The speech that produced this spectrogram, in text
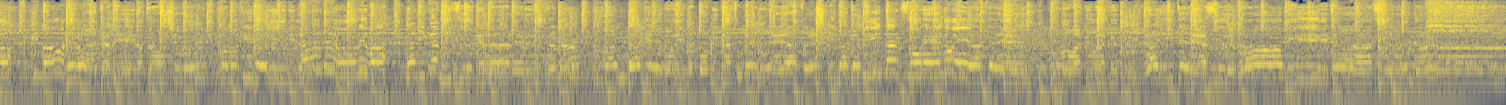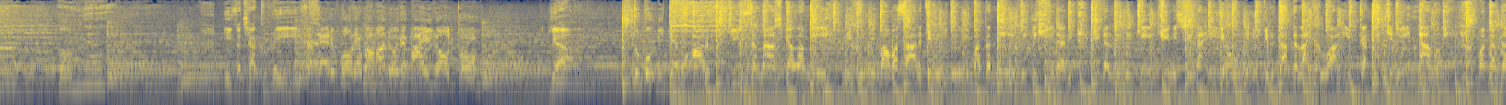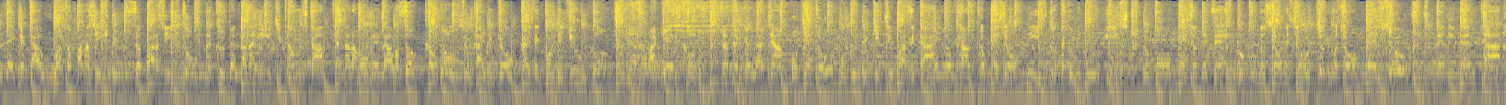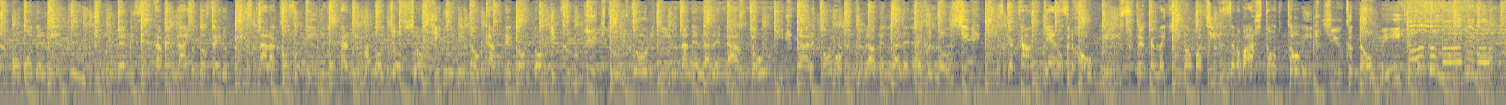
着陸させる俺はまるでパイロット Yeah どこにでもある小さなしがらみに振り回されている未だに右左左右気にしないように生きるだってライフは一回きりなのにまた誰かが噂話噂話そんなくだらない時間使ってなら俺らは速攻動紹介で境界線越えて You あげること。さながらジャンボジェット。目的地は世界の観光名所。ミスト匠ルイチのフォーメーションで全国の少年少女にも証明しよう。常にメンターをモデリング。夢見せるためライム乗せるビースならこそビルの谷間の上昇気流に乗っかってどんどん行く。一人一人に委ねられたストーリー。誰とも比べられない苦労しいつか還元するホーミーだから今は小さな場所と飛びしゆくのみどこまでも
